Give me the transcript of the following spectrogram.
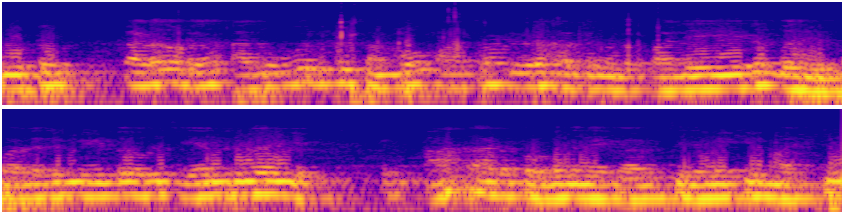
കൂട്ടും കട തുടങ്ങും അതുപോലൊരു സംഭവം മാത്രമാണ് ഇവിടെ നടക്കുന്നത്. പലരും വരും. പലരും വീണ്ടും അത് ചെയ്യാൻ തീരുമാനിക്കും. ആ കാലത്തുള്ളതിനേക്കാൾ സിനിമയ്ക്ക് മറ്റ്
